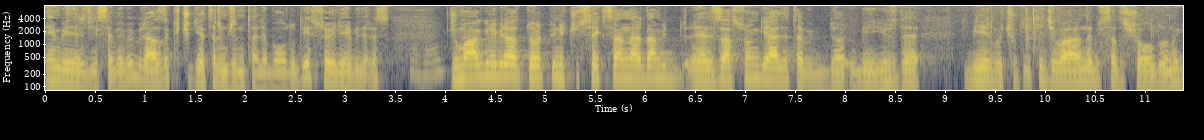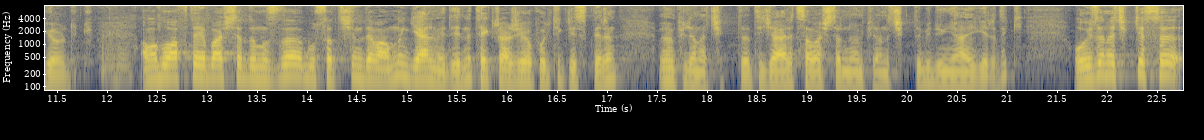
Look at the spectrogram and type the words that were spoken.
en belirleyici sebebi biraz da küçük yatırımcının talebi oldu diye söyleyebiliriz. Cuma günü biraz 4380'lerden bir realizasyon geldi tabii. Bir yüzde bir buçuk iki civarında bir satış olduğunu gördük. Ama bu haftaya başladığımızda bu satışın devamının gelmediğini, tekrar jeopolitik risklerin ön plana çıktığı, ticaret savaşlarının ön plana çıktığı bir dünyaya girdik. O yüzden açıkçası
